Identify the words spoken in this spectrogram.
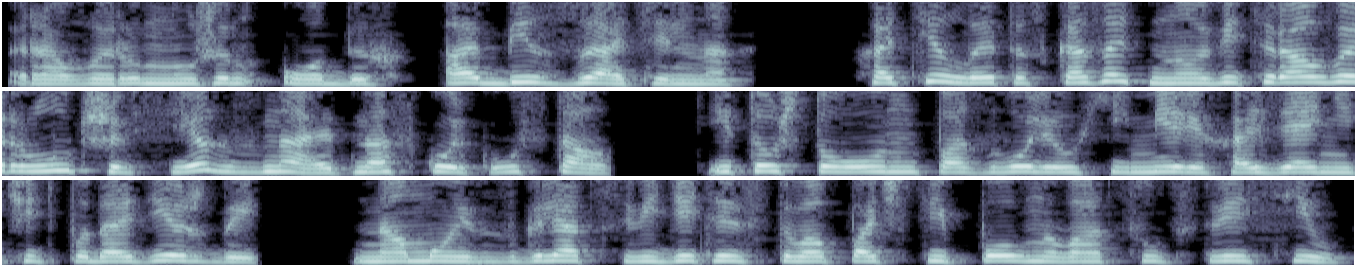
Раверу нужен отдых. Обязательно. Хотела это сказать, но ведь Равер лучше всех знает, насколько устал. И то, что он позволил Химере хозяйничать под одеждой, на мой взгляд, свидетельство почти полного отсутствия сил.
